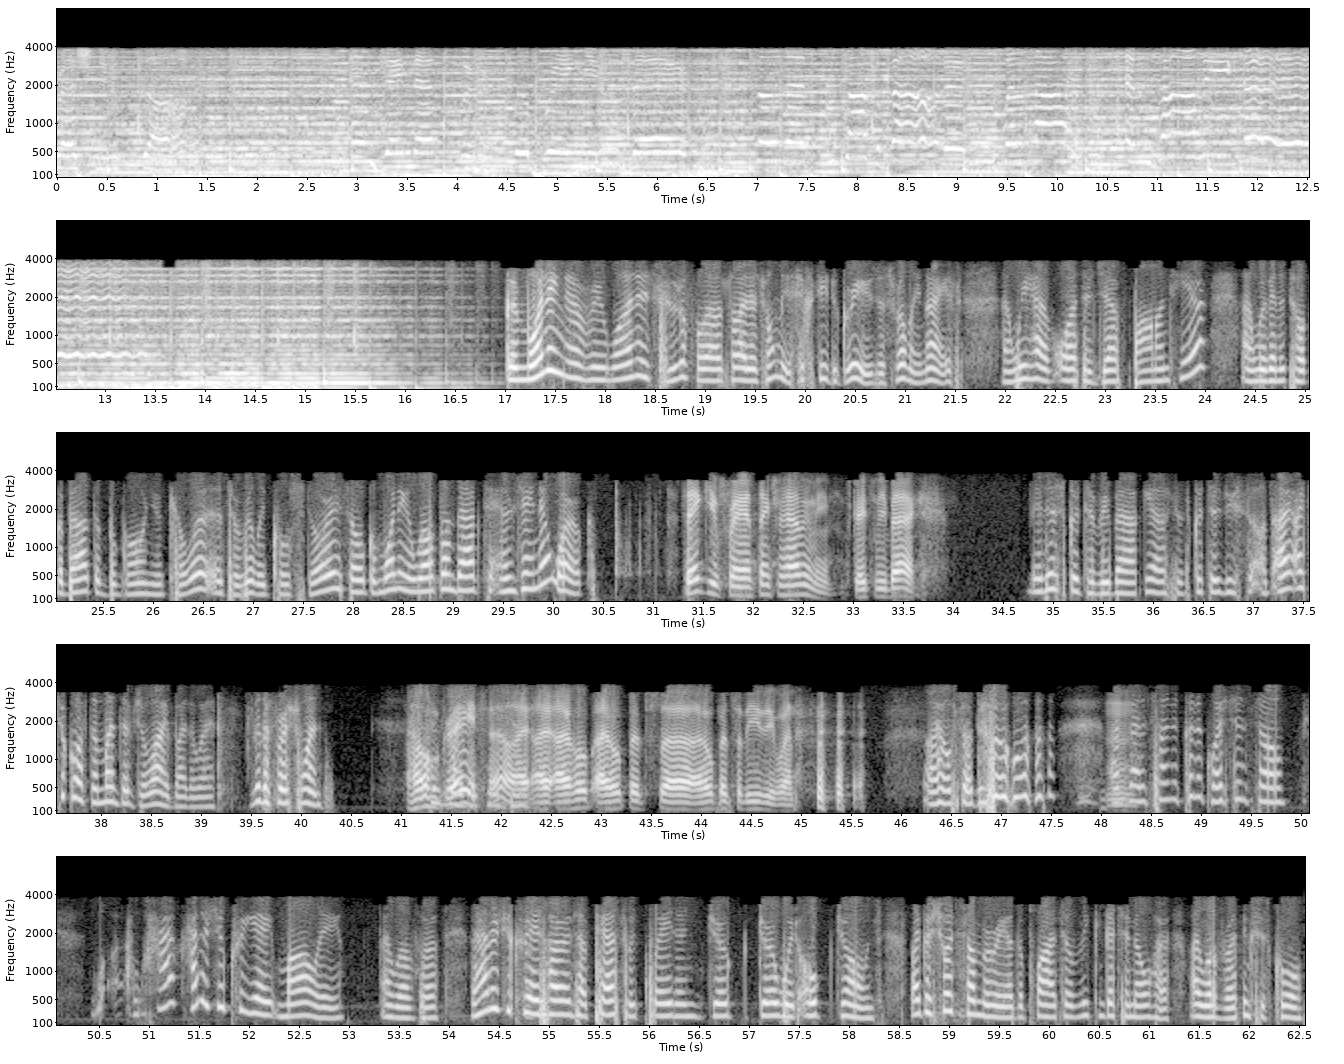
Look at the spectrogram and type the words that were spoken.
fresh new. MJ Network will bring you there. So let's talk about it when and on the air. Good morning. It's beautiful outside. It's only 60 degrees. It's really nice. And we have author Jeff Bond here, and we're going to talk about the Begonia Killer. It's a really cool story. So good morning and welcome back to MJ Network. Thank you, Fran. Thanks for having me. It's great to be back. It is good to be back. Yes, it's good to do. So. I, I took off the month of July, by the way. You're the first one. Oh, great! Well, I, I, I hope I hope it's uh, I hope it's an easy one. I hope so too. I've Mm. got a ton of, ton of questions. So, how how did you create Molly? I love her. And how did you create her and her past with Quaid and Jer- Durwood Oak Jones? Like a short summary of the plot, so we can get to know her. I love her. I think she's cool.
